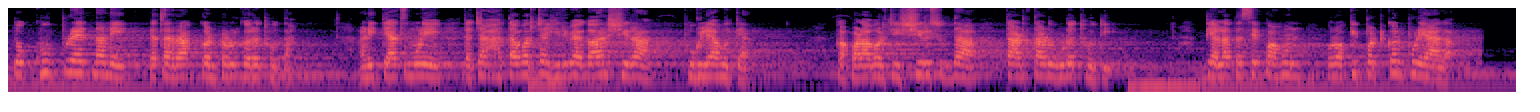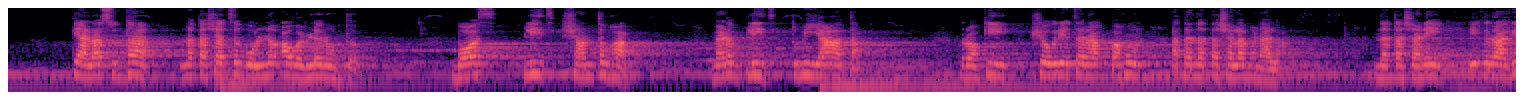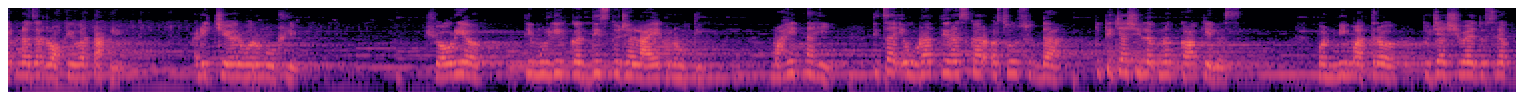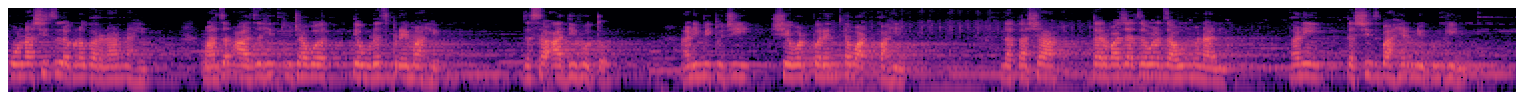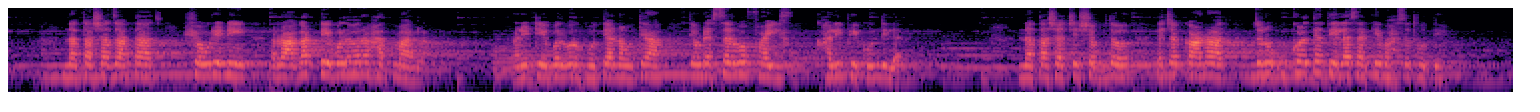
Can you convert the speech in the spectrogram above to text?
तो खूप प्रयत्नाने त्याचा राग कंट्रोल करत होता आणि त्याचमुळे त्याच्या हातावरच्या हिरव्यागार शिरा फुगल्या होत्या. कपाळावरची शिरसुद्धा ताडताड उडत होती. त्याला तसे पाहून रॉकी पटकन पुढे आला. त्याला सुद्धा नताशाचं बोलणं आवडलं नव्हतं. बॉस प्लीज शांत व्हा. मॅडम प्लीज तुम्ही या आता. रॉकी शौर्याचा राग पाहून आता नताशाला म्हणाला नताशाने एक रागीट नजर रॉकीवर टाकली आणि चेअरवरून उठली. शौर्य ती मुलगी कधीच तुझ्या लायक नव्हती. माहीत नाही तिचा एवढा तिरस्कार असून सुद्धा तू तिच्याशी लग्न का केलंस? पण मी मात्र तुझ्याशिवाय दुसऱ्या कोणाशीच लग्न करणार नाही. माझं आजही तुझ्यावर तेवढंच प्रेम आहे. जसं आधी होतं आणि मी तुझी शेवटपर्यंत वाट पाहिली. नताशा दरवाजाजवळ जाऊन म्हणाली आणि तशीच बाहेर निघून गेली. नताशा जाताच शौर्यने रागात टेबलवर हात मारला आणि टेबलवर होत्या नव्हत्या तेवढ्या सर्व फाईल्स खाली फेकून दिल्या. नताशाचे शब्द त्याच्या कानात जणू उकळत्या तेलासारखे भासत होते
